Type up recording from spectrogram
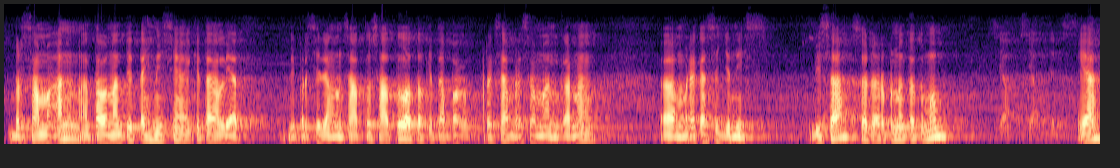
bersamaan atau nanti teknisnya kita lihat di persidangan satu-satu atau kita periksa bersamaan karena e, mereka sejenis. Bisa, saudara penuntut umum? Siap, siap majelis. Ya.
